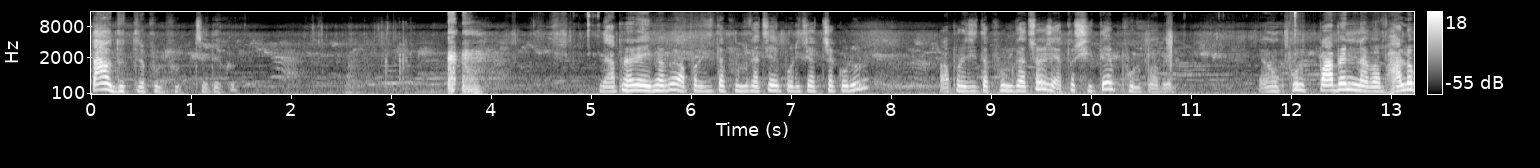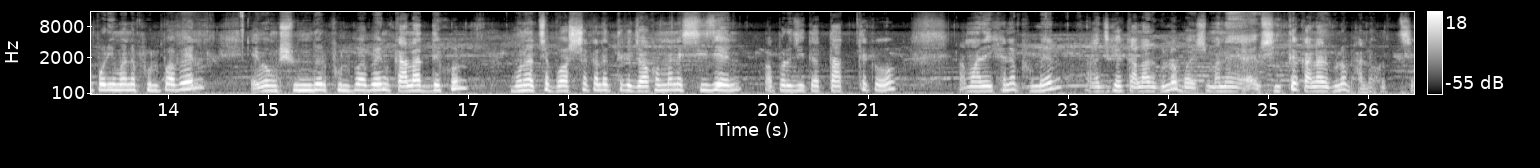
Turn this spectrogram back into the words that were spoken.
তাও ধুতরা ফুল ফুটছে, দেখুন। আপনারা এইভাবে অপরাজিতা ফুল গাছের পরিচর্যা করুন। অপরাজিতা ফুল গাছও এত শীতে ফুল পাবেন এবং ফুল পাবেন না বা ভালো পরিমাণে ফুল পাবেন এবং সুন্দর ফুল পাবেন। কালার দেখুন, মনে হচ্ছে বর্ষাকালের থেকে যখন মানে সিজন অপরাজিতা তার থেকেও আমার এখানে ফুলের আজকে কালারগুলো বয়স মানে শীতে কালারগুলো ভালো হচ্ছে।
